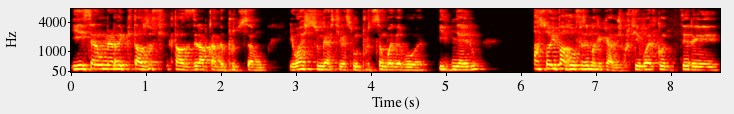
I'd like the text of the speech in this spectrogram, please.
E isso era uma merda que estavas a, dizer há bocado da produção. Eu acho que se um gajo tivesse uma produção bué da boa e dinheiro, pá, só ir para a rua fazer macacadas. Curtia bué de ter. eh,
